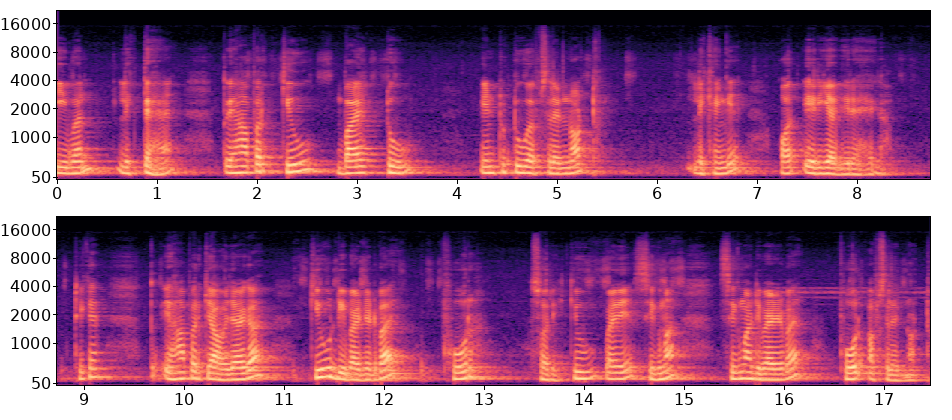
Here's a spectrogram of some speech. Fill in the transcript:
ई वन लिखते हैं तो यहाँ पर Q by two into two epsilon naught लिखेंगे और एरिया भी रहेगा, ठीक है? तो यहाँ पर क्या हो जाएगा? Q divided by four sorry Q by sigma sigma divided by four epsilon naught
